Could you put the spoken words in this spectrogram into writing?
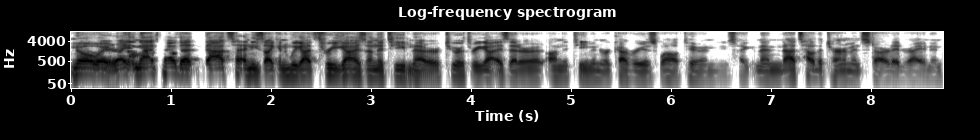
"No way, right?" And that's how that that's and he's like, and we got three guys on the team that are two or three guys that are on the team in recovery as well too. And he's like, and then that's how the tournament started, right? And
